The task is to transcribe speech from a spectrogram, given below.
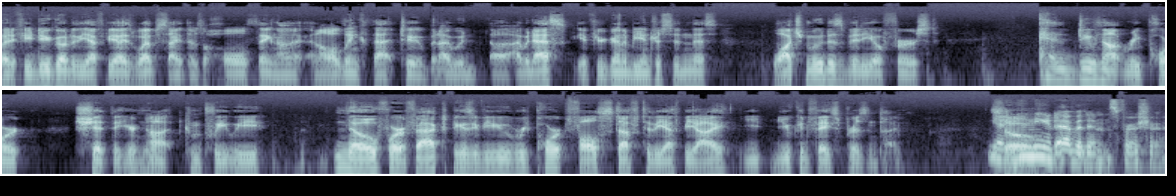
But if you do go to the FBI's website, there's a whole thing on it, and I'll link that too. But I would uh, I would ask if you're going to be interested in this, watch Muta's video first, and do not report shit that you're not completely know for a fact because if you report false stuff to the FBI, you, you could face prison time. Yeah, so, you need evidence for sure.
